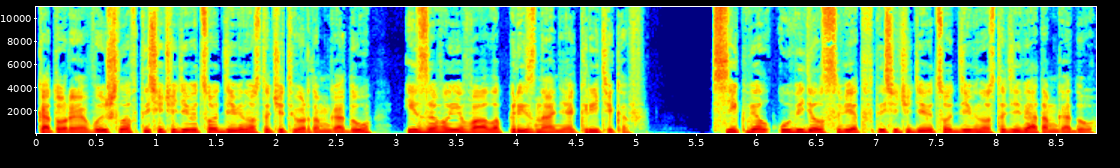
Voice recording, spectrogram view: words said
которая вышла в 1994 году и завоевала признание критиков. Сиквел увидел свет в 1999 году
